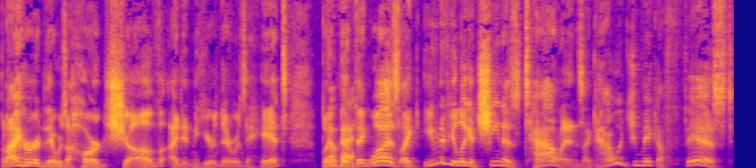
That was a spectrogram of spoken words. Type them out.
but I heard there was a hard shove. I didn't hear there was a hit. But Okay. the thing was like, even if you look at Scheana's talons, like how would you make a fist?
